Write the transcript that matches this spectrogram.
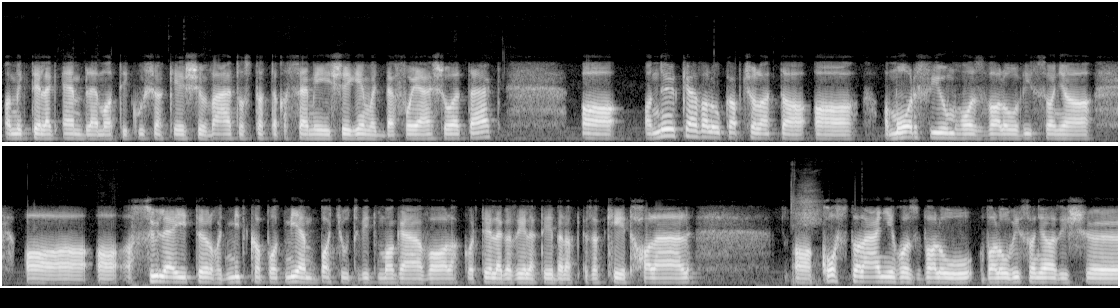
amik tényleg emblematikusak és változtattak a személyiségén, vagy befolyásolták. A, a nőkkel való kapcsolata, a, a morfiumhoz való viszonya, a, a, a szüleitől, hogy mit kapott, milyen batyut vitt magával, akkor tényleg az életében ez a két halál, a kosztolányihoz való, való viszonya az is ö,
